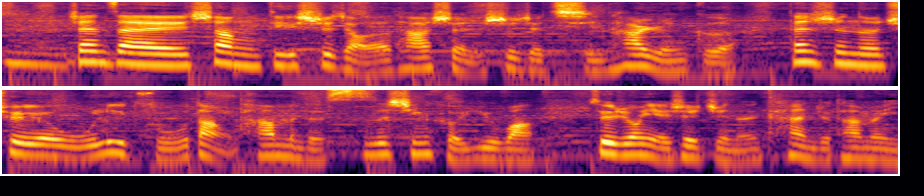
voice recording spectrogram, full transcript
嗯，站在上帝视角的他，审视着其他人格，但是呢，却又无力阻挡他们的私心和欲望，最终也是只能看着他们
